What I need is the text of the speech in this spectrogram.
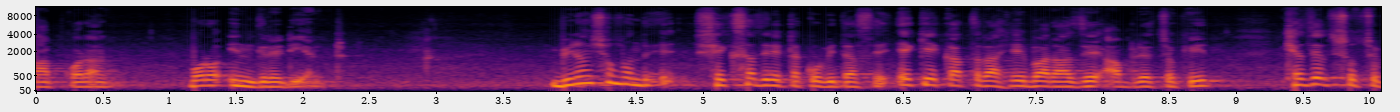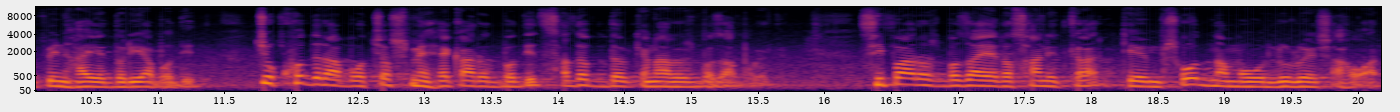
লাভ করার বড় ইনগ্রেডিয়েন্ট বিনয় সম্বন্ধে শেখ সাদির একটা কবিতা আছে, একে কাতরা হেবা রাজে আবরে চকিত খেজেল সচপিন হায়ে দরিয়া বদিত। চুখুদরা ব চশমে হেকারত বদিত সাদবদর কেনারস বজা পড়ে সিপারস বজায় রসানিতকার কে শোধ না মৌ লুলুয়ে শাহওয়ার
